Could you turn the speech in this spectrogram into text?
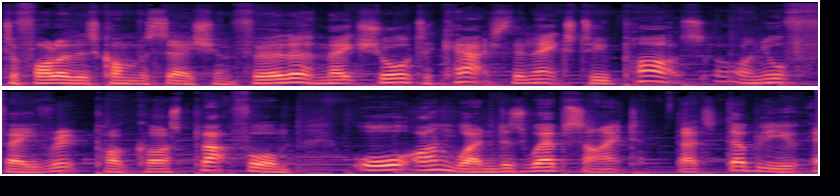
To follow this conversation further, make sure to catch the next two parts on your favourite podcast platform or on Wndyr's website. That's wndyr.com.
